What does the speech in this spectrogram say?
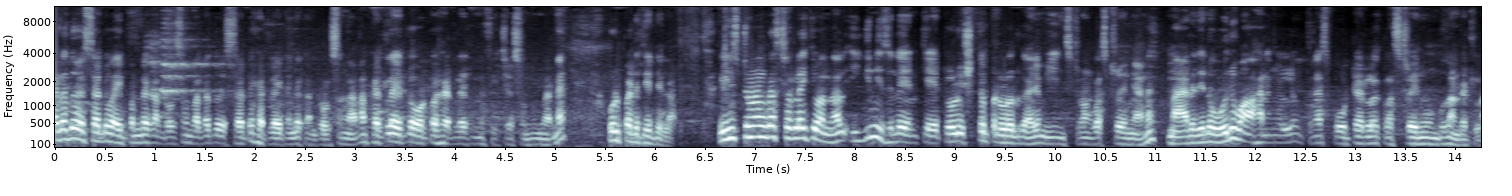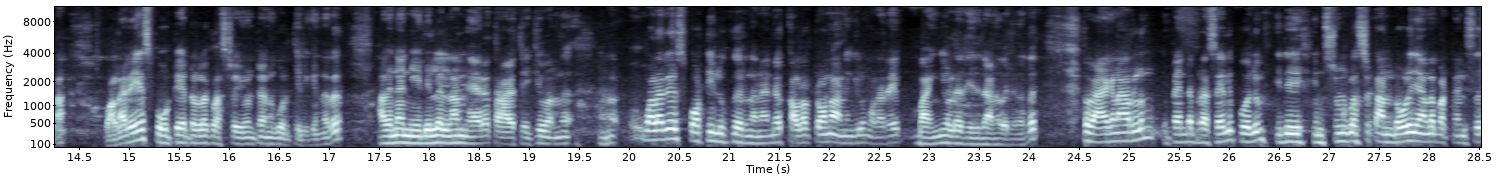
ഇടതുവശത്തായിട്ട് വൈപ്പറിന്റെ കൺട്രോൾസും വലതുവശത്തായിട്ട് ഹെഡ്ലൈറ്റിന്റെ കൺട്രോൾസും കാണാം. ഹെഡ്ലൈറ്റിൽ ഓട്ടോ ഹെഡ്ലൈറ്റിന്റെ ഫീച്ചേഴ്സ് ഒന്നും തന്നെ ഉൾപ്പെടുത്തിയിട്ടില്ല. ഇൻസ്ട്രുമെന്റ് ക്ലസ്റ്ററിലേക്ക് വന്നാൽ ഇഗ്നിസിൽ എനിക്ക് ഏറ്റവും ഇഷ്ടപ്പെട്ടുള്ള ഒരു കാര്യം ഈ ഇൻസ്ട്രുമെന്റ് ക്ലസ്റ്റർ തന്നെയാണ്. മാരുതിയുടെ ഒരു വാഹനങ്ങളിലും ഇത്രയും സ്പോർട്ടി ക്ലസ്റ്റർ ഇതിന് മുമ്പ് കണ്ടിട്ടില്ല. വളരെ സ്പോർട്ടി ക്ലസ്റ്റർ യൂണിറ്റാണ് കൊടുത്തിരിക്കുന്നത്. അതിന്റെ നീഡിലെല്ലാം നേരെ താഴത്തേക്ക് വന്ന് വളരെ സ്പോട്ടി ലുക്ക് വരുന്നതാണ്. അതിന്റെ കളർ ടോൺ ആണെങ്കിലും വളരെ ഭംഗിയുള്ള രീതിയിലാണ് വരുന്നത്. ഇപ്പോൾ വാഗനാറിലും ഇപ്പോൾ എന്റെ ബ്രസയിൽ പോലും ഇത് ഇൻസ്ട്രുമെന്റ് ക്ലസ്റ്റർ കൺട്രോൾ ചെയ്യാനുള്ള ബട്ടൺസ്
